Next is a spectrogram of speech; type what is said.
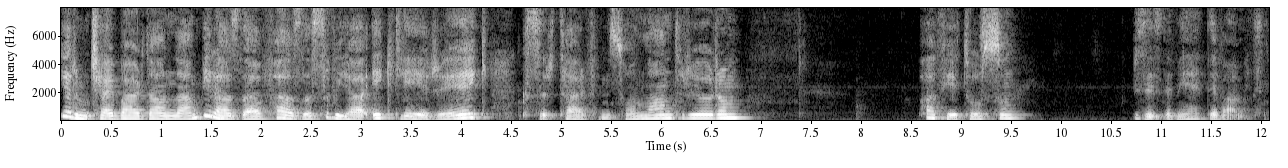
Yarım çay bardağından biraz daha fazla sıvı yağ ekleyerek kısır tarifimi sonlandırıyorum. Afiyet olsun. Bizi izlemeye devam edin.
